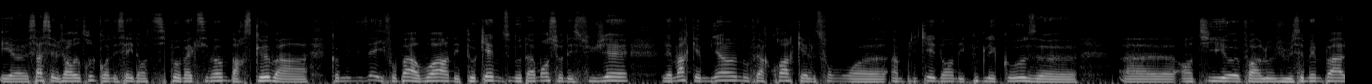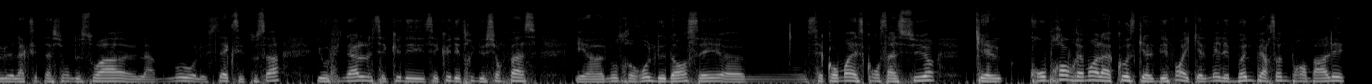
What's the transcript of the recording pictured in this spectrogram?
et euh, ça c'est le genre de truc qu'on essaye d'anticiper au maximum parce que, bah, comme il disait, il faut pas avoir des tokens, notamment sur des sujets. Les marques aiment bien nous faire croire qu'elles sont euh, impliquées dans des, toutes les causes euh, euh, anti, euh, enfin le- je sais même pas l'acceptation de soi, euh, l'amour, le sexe et tout ça. Et au final, c'est que des, c'est que des trucs de surface. Et euh, notre rôle dedans, c'est, euh, c'est comment est-ce qu'on s'assure qu'elle comprend vraiment la cause qu'elle défend et qu'elle met les bonnes personnes pour en parler.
